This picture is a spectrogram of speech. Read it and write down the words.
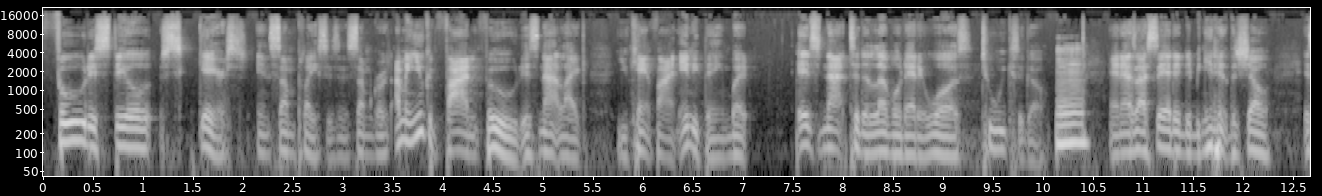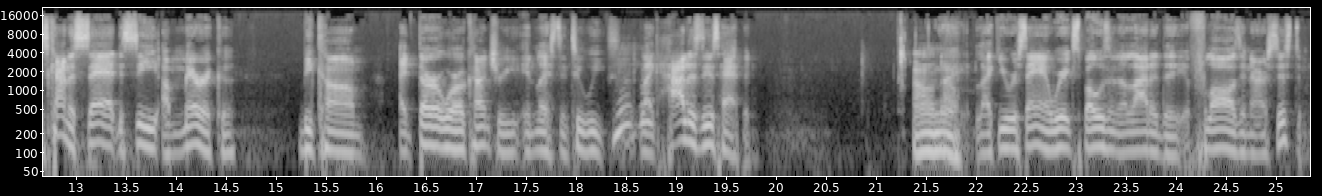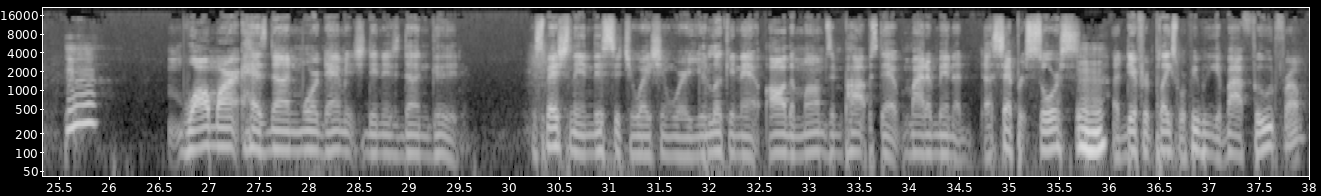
food is still scarce in some places in some grocery. I mean, you can find food. It's not like you can't find anything, but it's not to the level that it was two weeks ago. Mm-hmm. And as I said at the beginning of the show, it's kind of sad to see America become a third world country in less than two weeks. Mm-hmm. Like, how does this happen? I don't know. Like, like you were saying, we're exposing a lot of the flaws in our system. Mm-hmm. Walmart has done more damage than it's done good, especially in this situation where you're looking at all the moms and pops that might have been a, a separate source, mm-hmm. a different place where people can buy food from.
